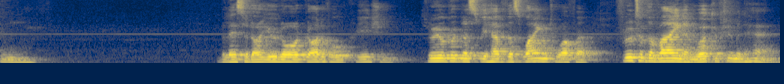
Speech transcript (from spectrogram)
human life. Blessed are you, Lord God of all creation. Through your goodness we have this wine to offer, fruit of the vine and work of human hands.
